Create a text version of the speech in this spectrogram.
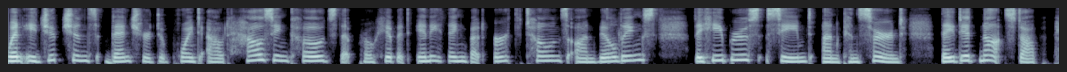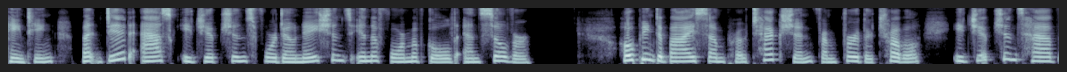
When Egyptians ventured to point out housing codes that prohibit anything but earth tones on buildings, the Hebrews seemed unconcerned. They did not stop painting, but did ask Egyptians for donations in the form of gold and silver. Hoping to buy some protection from further trouble, Egyptians have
